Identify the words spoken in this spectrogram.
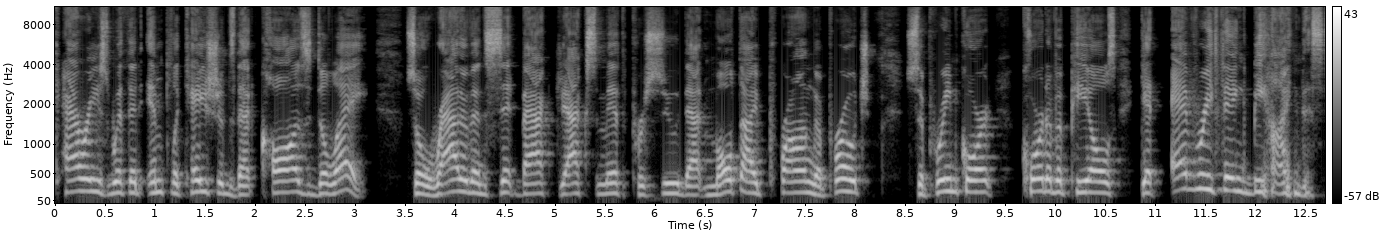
carries with it implications that cause delay. So rather than sit back, Jack Smith pursued that multi prong approach. Supreme Court, Court of Appeals, get everything behind this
